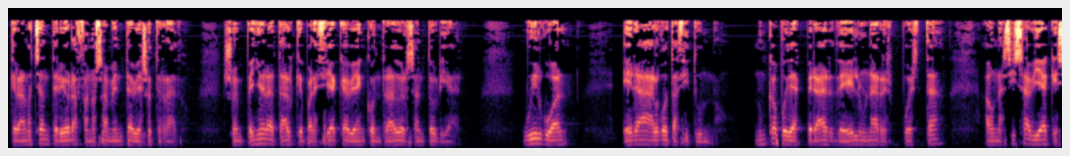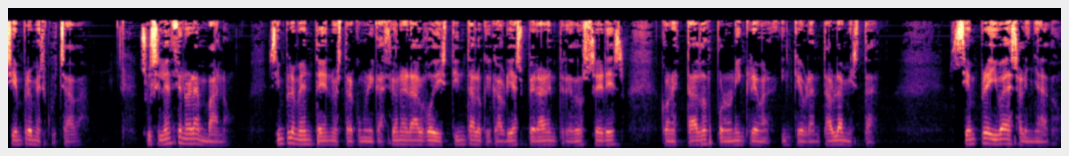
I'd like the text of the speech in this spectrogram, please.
que la noche anterior afanosamente había soterrado. Su empeño era tal que parecía que había encontrado el santo grial. Wilwall era algo taciturno. Nunca podía esperar de él una respuesta, aun así sabía que siempre me escuchaba. Su silencio no era en vano. Simplemente nuestra comunicación era algo distinta a lo que cabría esperar entre dos seres conectados por una inquebrantable amistad. Siempre iba desaliñado,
